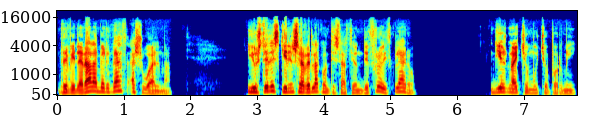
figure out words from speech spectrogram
revelará la verdad a su alma. Y ustedes quieren saber la contestación de Freud, claro. Dios no ha hecho mucho por mí,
